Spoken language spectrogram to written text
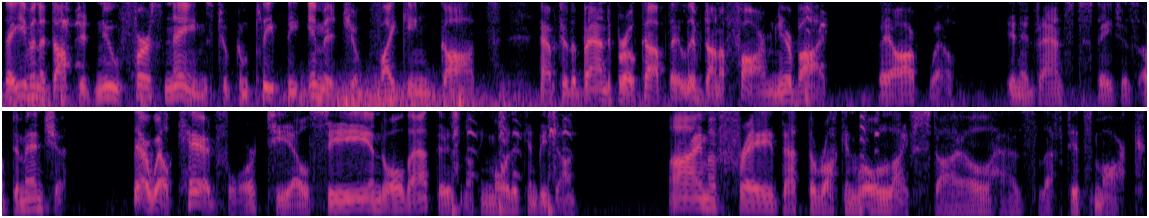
They even adopted new first names to complete the image of Viking gods. After the band broke up, they lived on a farm nearby. They are, well, in advanced stages of dementia. They're well cared for, TLC and all that. There's nothing more that can be done. I'm afraid that the rock and roll lifestyle has left its mark.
